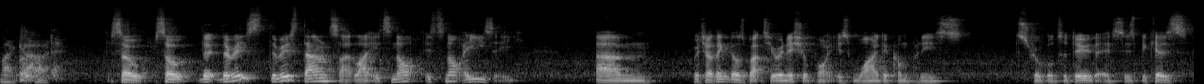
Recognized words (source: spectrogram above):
My God. so so th- there is there is downside like it's not it's not easy um which i think goes back to your initial point is why do companies struggle to do this is because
